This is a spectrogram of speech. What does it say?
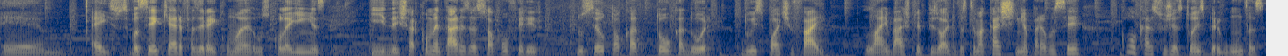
É, é isso. Se você quer fazer aí com os coleguinhas e deixar comentários, é só conferir no seu toca, tocador do Spotify. Lá embaixo do episódio você tem uma caixinha para você colocar sugestões, perguntas,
